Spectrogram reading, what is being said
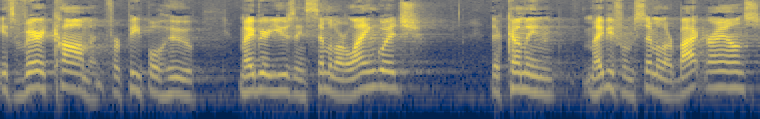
It's very common for people who maybe are using similar language, they're coming maybe from similar backgrounds,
